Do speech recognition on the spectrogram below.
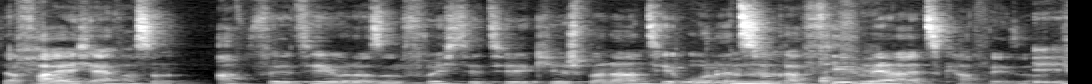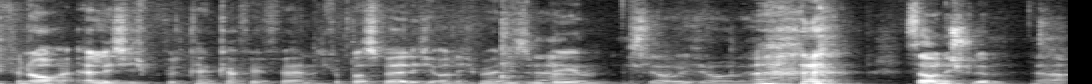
Da feiere ich einfach so einen Apfeltee oder so einen Früchtetee, Kirschbananentee ohne mhm, Zucker viel okay. mehr als Kaffee. So. Ich bin auch ehrlich, ich bin kein Kaffee-Fan. Ich glaube, das werde ich auch nicht mehr in diesem ja, Leben. Ich glaube, ich auch nicht. ist auch nicht schlimm. Ja.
